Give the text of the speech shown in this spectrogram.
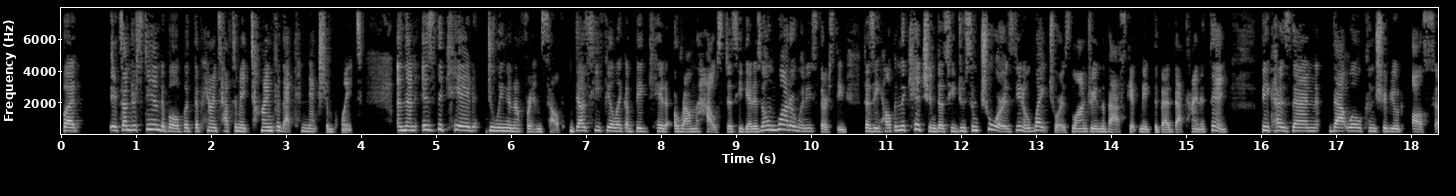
But it's understandable, but the parents have to make time for that connection point. And then is the kid doing enough for himself? Does he feel like a big kid around the house? Does he get his own water when he's thirsty? Does he help in the kitchen? Does he do some chores, you know, light chores, laundry in the basket, make the bed, that kind of thing? Because then that will contribute also.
